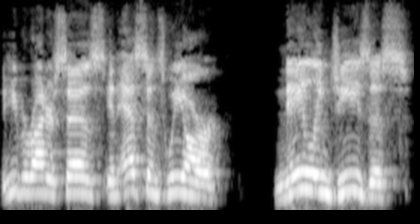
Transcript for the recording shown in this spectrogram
the Hebrew writer says, in essence, we are nailing Jesus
